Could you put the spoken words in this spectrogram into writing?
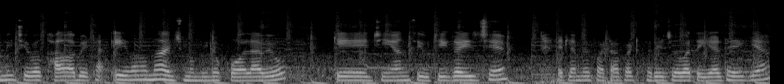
અમે જેવા ખાવા બેઠા એવામાં જ મમ્મીનો કોલ આવ્યો. કે જીયાંશી ઉઠી ગઈ છે. એટલે અમે ફટાફટ ઘરે જવા તૈયાર થઈ ગયા.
